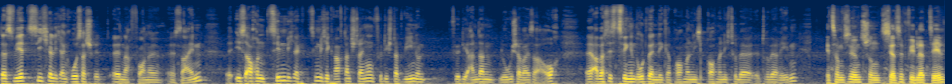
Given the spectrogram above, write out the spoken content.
das wird sicherlich ein großer Schritt äh, nach vorne sein. Ist auch eine ziemliche, ziemliche Kraftanstrengung für die Stadt Wien und für die anderen logischerweise auch. Aber es ist zwingend notwendig, da braucht man nicht, braucht man nicht drüber, drüber reden. Jetzt haben Sie uns schon sehr, sehr viel erzählt.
